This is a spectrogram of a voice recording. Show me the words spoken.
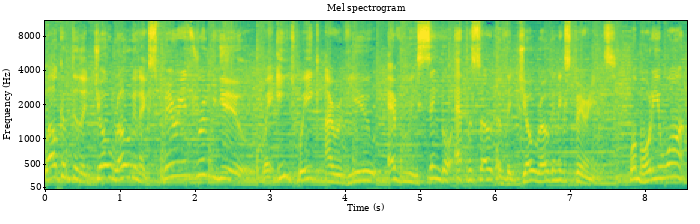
Welcome to the Joe Rogan Experience Review, where each week I review every single episode of the Joe Rogan Experience. What more do you want?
